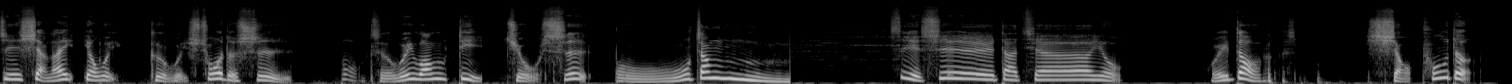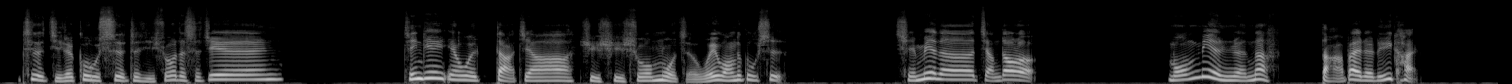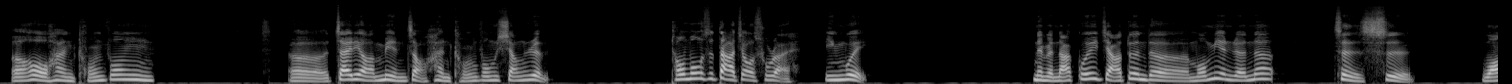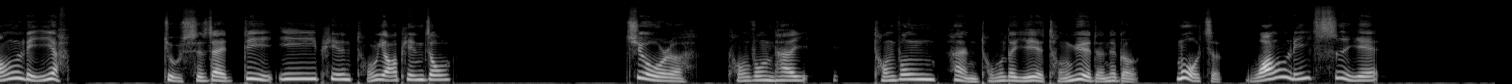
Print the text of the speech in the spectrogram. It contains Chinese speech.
接下来要为各位说的是《墨者为王》第九十五章。谢谢大家又回到了小铺的自己的故事自己说的时间。今天要为大家继续说墨者为王的故事。前面呢讲到了蒙面人呐、打败了吕凯，而后和童风，呃，摘掉面罩和童风相认。童风是大叫出来，因为那个拿龟甲盾的蒙面人呢，正是王离呀、就是在第一篇童谣篇中救了童风他。童风和童风的爷爷童月的那个墨者王离是也。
